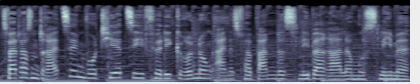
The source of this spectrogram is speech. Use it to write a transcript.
2013 votiert sie für die Gründung eines Verbandes liberaler Muslime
